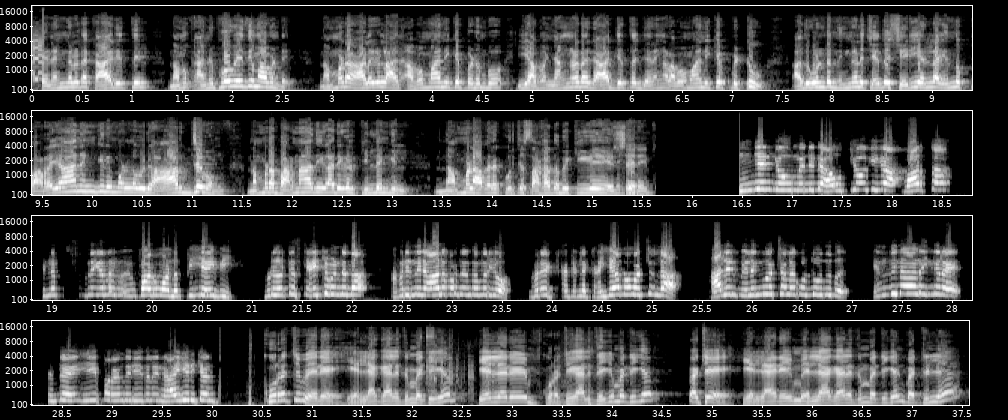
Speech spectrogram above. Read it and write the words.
ജനങ്ങളുടെ കാര്യത്തിൽ നമുക്ക് അനുഭവവേദ്യമാവണ്ടേ. നമ്മുടെ ആളുകൾ അപമാനിക്കപ്പെടുമ്പോൾ ഈ അപ ഞങ്ങളുടെ രാജ്യത്തെ ജനങ്ങൾ അപമാനിക്കപ്പെട്ടു. അതുകൊണ്ട് നിങ്ങൾ ചെയ്ത് ശരിയല്ല എന്ന് പറയാനെങ്കിലുമുള്ള ഒരു ആർജവം നമ്മുടെ ഭരണാധികാരികൾക്കില്ലെങ്കിൽ നമ്മൾ അവരെക്കുറിച്ച് സഹതപിക്കുകയേ എനിക്ക് ഇന്ത്യൻ ഗവൺമെന്റിന്റെ ഔദ്യോഗിക വാർത്താ പിന്നെ പ്രസിദ്ധീകരണ വിഭാഗമാണ് പി ഐ ബി ഇവിടുത്തെ സ്റ്റേറ്റ്മെന്റ് എന്താ? അവരിന്ന് രാവിലെ പറഞ്ഞെന്താണെന്നറിയോ ഇവരെ പിന്നെ കയ്യാമ വെച്ചല്ല കാലിൽ വിലങ്ങ് വെച്ചല്ല കൊണ്ടുവന്നത്. എന്തിനാണ് ഇങ്ങനെ പിന്നെ ഈ പറയുന്ന രീതിയിൽ ന്യായീകരിക്കാൻ കുറച്ചു പേരെ എല്ലാ കാലത്തും പറ്റിക്കാം. എല്ലാരെയും കുറച്ചു കാലത്തേക്കും പറ്റിക്കാം. പക്ഷേ എല്ലാരെയും എല്ലാ കാലത്തും പറ്റിക്കാൻ പറ്റില്ല.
